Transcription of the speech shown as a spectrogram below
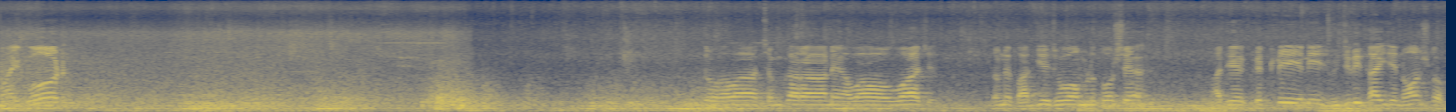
માય ગોડ તો આવા ચમકારા અને આવા અવાજ તમને ભાગ્યે જોવા મળતો છે આજે કેટલી એની વીજળી થાય છે નોન સ્ટોપ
